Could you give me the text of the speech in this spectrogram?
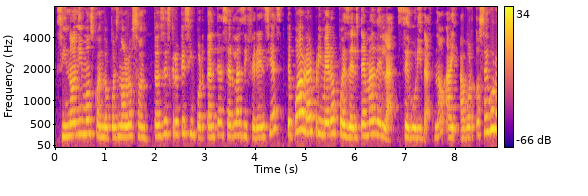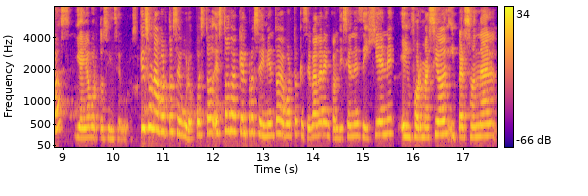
sinónimos cuando pues no lo son. Entonces creo que es importante hacer las diferencias. Te puedo hablar primero pues del tema de la seguridad, ¿no? Hay abortos seguros y hay abortos inseguros. ¿Qué es un aborto seguro? Pues todo, es todo aquel procedimiento de aborto que se va a dar en condiciones de higiene, e información y personal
